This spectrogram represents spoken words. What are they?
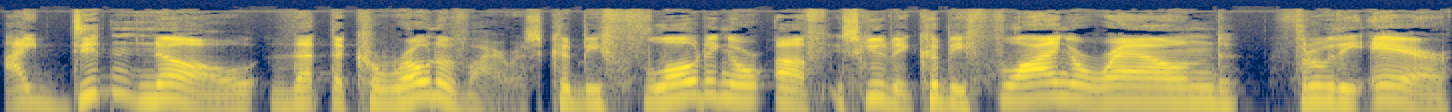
I didn't know that the coronavirus could be floating, uh, excuse me, could be flying around through the air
